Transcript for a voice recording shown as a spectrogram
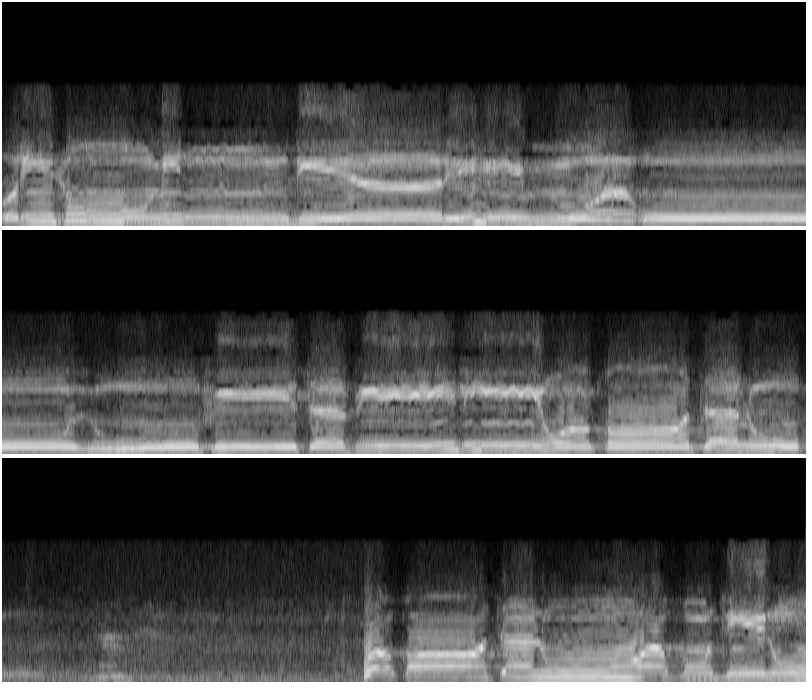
وأخرجوا من ديارهم وأوذوا في سبيلي وقاتلوا وقاتلوا وقتلوا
